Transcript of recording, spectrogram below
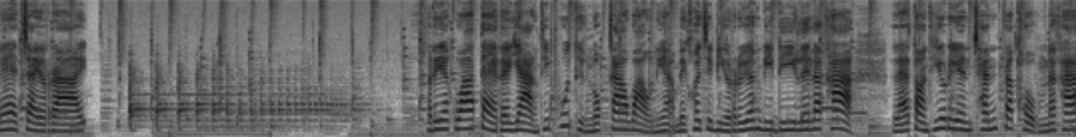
แม่ใจร้าย เรียกว่าแต่ละอย่างที่พูดถึงนกกาเหว่าเนี่ยไม่ค่อยจะมีเรื่องดีๆ เลยละค่ะ และตอนที่เรียนชั้นประถมนะคะ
